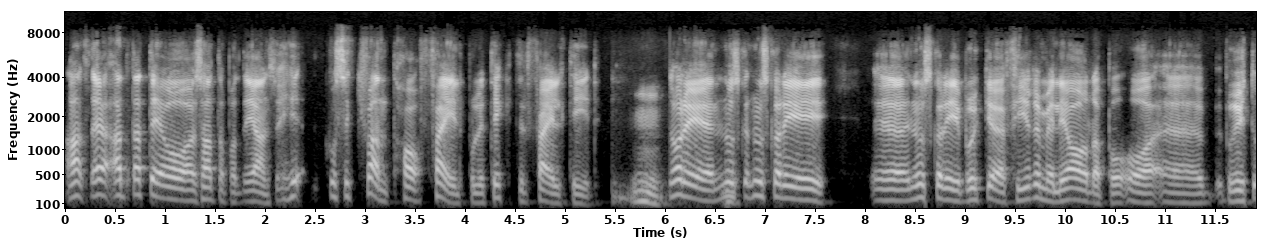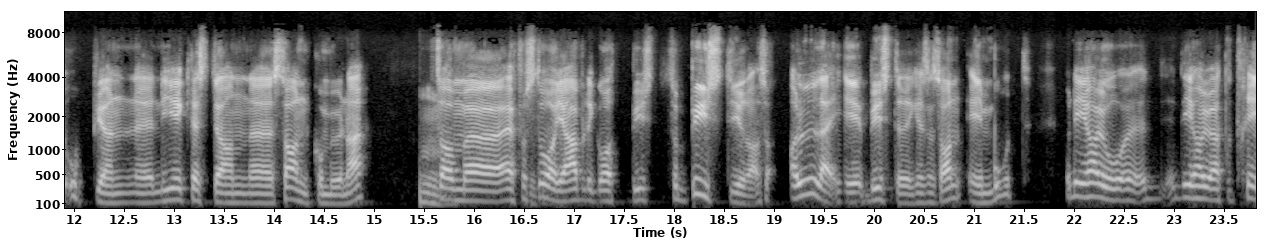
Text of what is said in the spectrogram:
at, at dette er jo Senterpartiet igjen, så konsekvent har feil politikk til feil tid. Mm, Nå, de, nå, skal, nå, skal de, eh, nå skal de bruke fire milliarder på å eh, bryte opp igjen eh, nye Kristiansand kommune, mm, som eh, jeg forstår jævlig godt byst, som bystyret. Altså alle i bystyret i Kristiansand er imot. Og de har jo, de har jo etter tre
